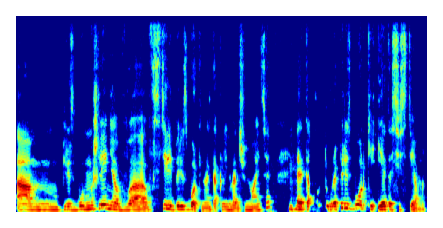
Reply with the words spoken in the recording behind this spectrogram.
пересбор, мышление в, в стиле пересборки, наверное, так, reinvention mindset, mm-hmm. это культура пересборки и это системы.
